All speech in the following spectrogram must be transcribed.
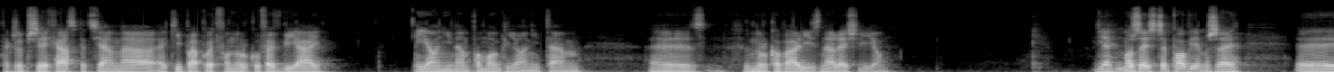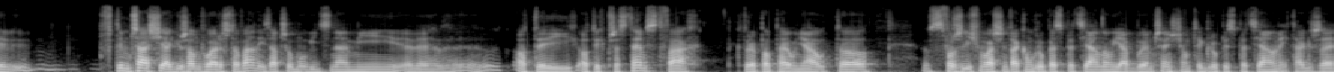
Także przyjechała specjalna ekipa płetwonurków FBI i oni nam pomogli, oni tam z- nurkowali i znaleźli ją. Jak, Może jeszcze powiem, że e, w tym czasie, jak już on był aresztowany i zaczął mówić z nami e, o, tej, o tych przestępstwach, które popełniał, to stworzyliśmy właśnie taką grupę specjalną. Ja byłem częścią tej grupy specjalnej, także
